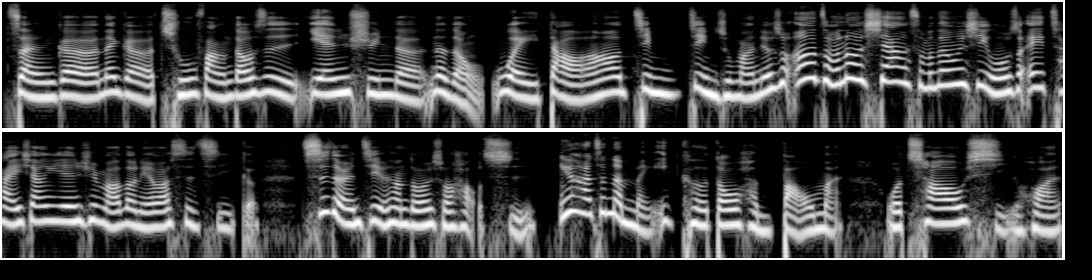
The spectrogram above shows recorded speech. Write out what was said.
整个那个厨房都是烟熏的那种味道。然后进进厨房就说：“啊，怎么那么香？什么东西？”我说：“哎，柴香烟熏毛豆，你要不要试吃一个？”吃的人基本上都会说好吃，因为它真的每一颗都很饱满，我超喜欢。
